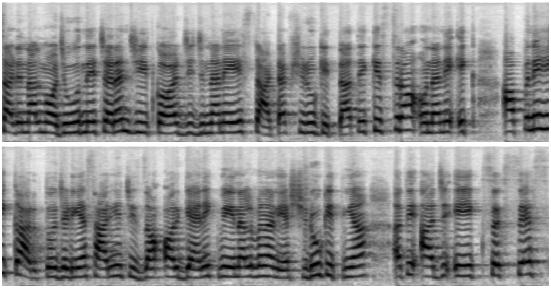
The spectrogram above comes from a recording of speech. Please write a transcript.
ਸਾਡੇ ਨਾਲ ਮੌਜੂਦ ਨੇ ਚਰਨਜੀਤ ਕੌਰ ਜੀ, ਜਿਨ੍ਹਾਂ ਨੇ ਇਹ ਸਟਾਰਟਅਪ ਸ਼ੁਰੂ ਕੀਤਾ ਤੇ ਕਿਸ ਤਰ੍ਹਾਂ ਉਹਨਾਂ ਨੇ ਇੱਕ ਆਪਣੇ ਹੀ ਘਰ ਤੋਂ ਜਿਹੜੀਆਂ ਸਾਰੀਆਂ ਚੀਜ਼ਾਂ ਆਰਗੈਨਿਕ ਵੇ ਨਾਲ ਬਣਾਉਣੀਆਂ ਸ਼ੁਰੂ ਕੀਤੀਆਂ ਅਤੇ ਅੱਜ ਇੱਕ ਸਕਸੈਸ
